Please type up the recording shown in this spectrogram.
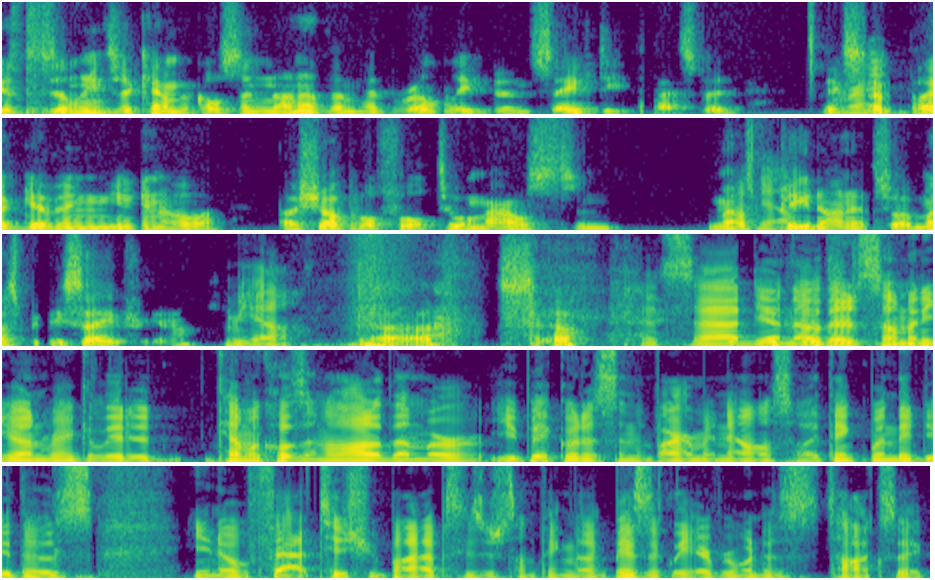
gazillions of chemicals, and none of them have really been safety tested, except right. by giving you know a, shovel full to a mouse and mouse yeah. peed on it, so it must be safe. You know. Yeah. Uh, so it's sad. Yeah. No, there's so many unregulated chemicals, and a lot of them are ubiquitous in the environment now. So I think when they do those you know, fat tissue biopsies or something. Like basically everyone is toxic.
